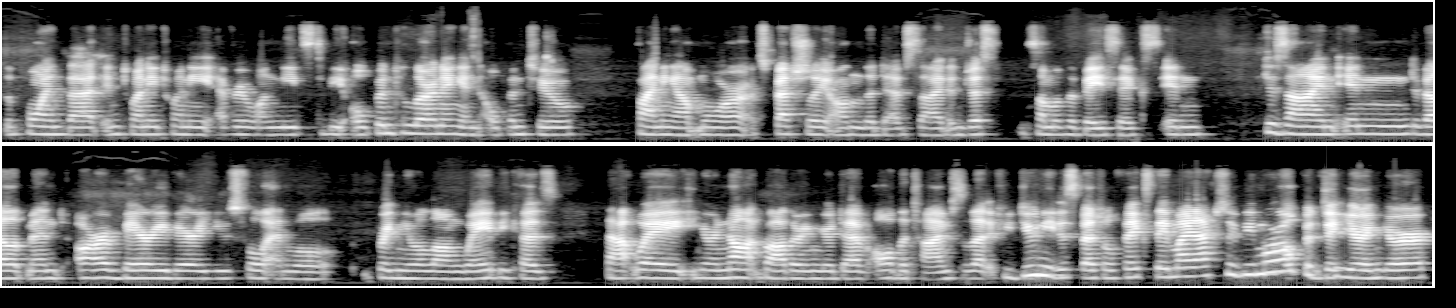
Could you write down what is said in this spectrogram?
the point that in 2020, everyone needs to be open to learning and open to finding out more, especially on the dev side and just some of the basics. In design, in development are very, very useful and will bring you a long way because that way you're not bothering your dev all the time so that if you do need a special fix they might actually be more open to hearing your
